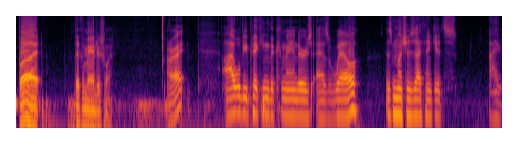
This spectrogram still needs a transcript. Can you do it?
but the Commanders win. All right. I will be picking the Commanders as well, as much as I think it's. I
